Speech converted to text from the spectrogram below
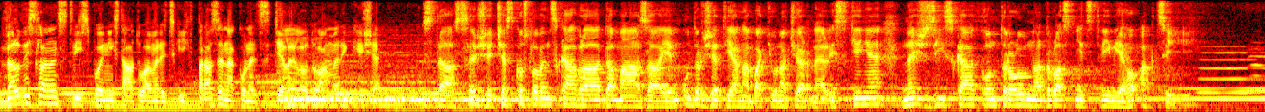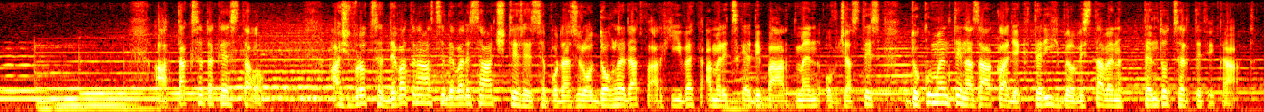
Velvyslanectví Spojených států amerických v Praze nakonec sdělilo do Ameriky, že Zdá se, že československá vláda má zájem udržet Jana Baťu na černé listině, než získá kontrolu nad vlastnictvím jeho akcí. A tak se také stalo. Až v roce 1994 se podařilo dohledat v archívech americké Department of Justice dokumenty, na základě kterých byl vystaven tento certifikát.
